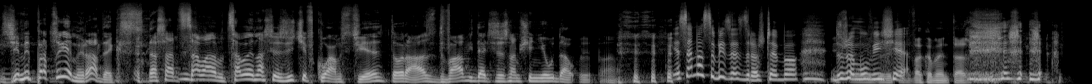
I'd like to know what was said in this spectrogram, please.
Gdzie my pracujemy, Radek? Nasza, cała, całe nasze życie w kłamstwie to raz. Dwa, widać, że nam się nie udało. A, ja sama sobie zazdroszczę, bo dużo jeszcze mówi się Dwa komentarze.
